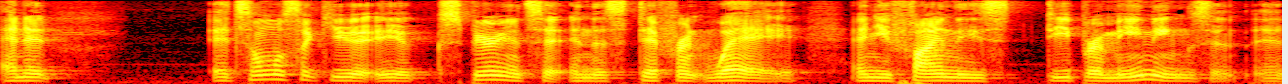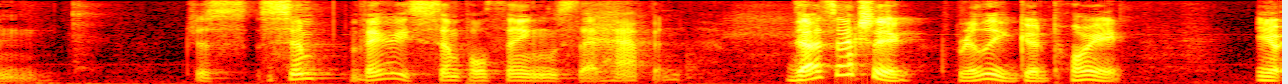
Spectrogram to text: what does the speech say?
and it it's almost like you, you experience it in this different way and you find these deeper meanings in, in just sim- very simple things that happen That's actually a really good point. You know,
